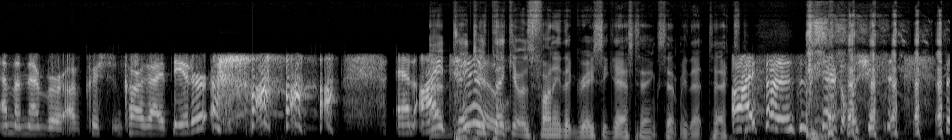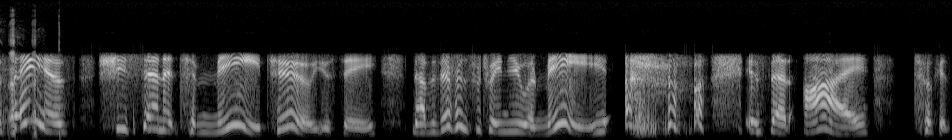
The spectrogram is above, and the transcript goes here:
am a member of Christian Car Guy Theater. and I Uh, too. did you think it was funny that Gracie Gas Tank sent me that text? Oh, I thought it was hysterical. Well, she said, the thing is, she sent it to me too. You see, now the difference between you and me is that I took it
